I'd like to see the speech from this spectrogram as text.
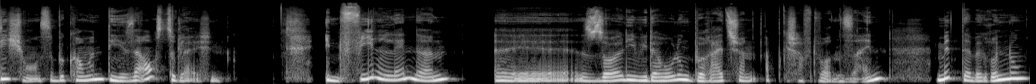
die Chance bekommen, diese auszugleichen. In vielen Ländern äh, soll die Wiederholung bereits schon abgeschafft worden sein, mit der Begründung,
